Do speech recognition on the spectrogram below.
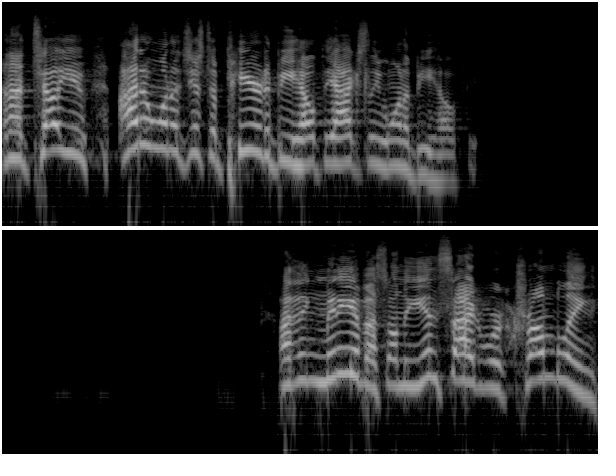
And I tell you, I don't want to just appear to be healthy, I actually want to be healthy. I think many of us on the inside, we're crumbling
